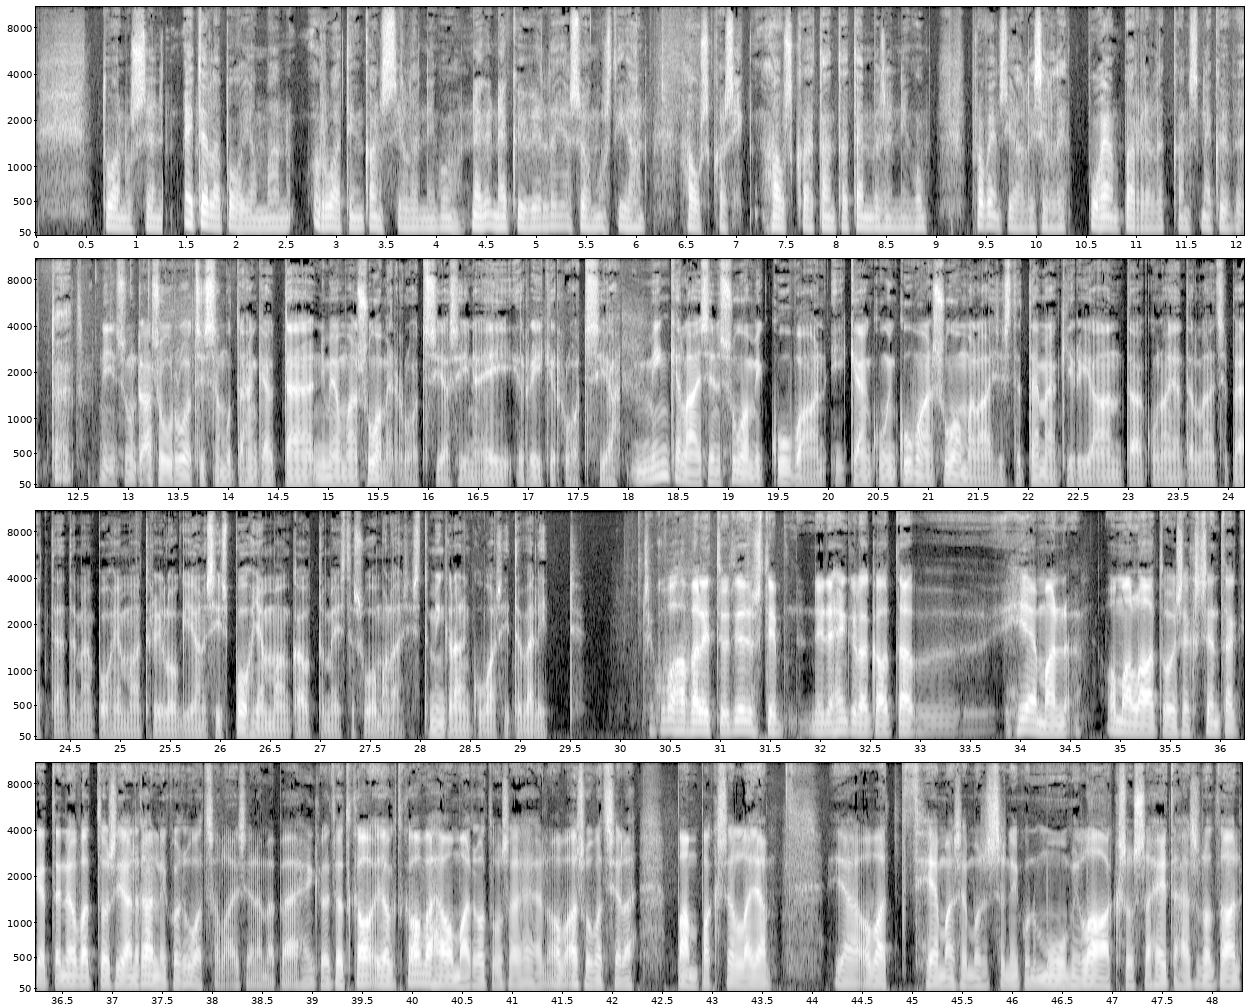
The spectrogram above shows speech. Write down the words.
tuonut sen Etelä-Pohjanmaan ruotin kanssilla niin kuin näkyville ja se on musta ihan hauska, se, hauskaa, että antaa tämmöisen niin kuin provensiaaliselle puheenparrelle kanssa näkyvyyttä. Niin, sun asuu Ruotsissa, mutta hän käyttää nimenomaan Suomen ruotsia siinä, ei riikin ruotsia. Minkälaisen Suomi-kuvan, ikään kuin kuvan suomalaisista tämä kirja antaa, kun ajatellaan, että se päättää tämän Pohjanmaan-trilogian, siis Pohjanmaan kautta meistä suomalaisista? Minkälainen kuva siitä välittyy? Se kuvahan välittyy tietysti niiden henkilöiden kautta hieman omalaatuiseksi sen takia, että ne ovat tosiaan rannikon ruotsalaisia nämä päähenkilöt, jotka, jotka on vähän oma rotunsa. He asuvat siellä Pampaksella ja, ja ovat hieman semmoisessa niin kuin muumilaaksossa. Heitähän sanotaan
